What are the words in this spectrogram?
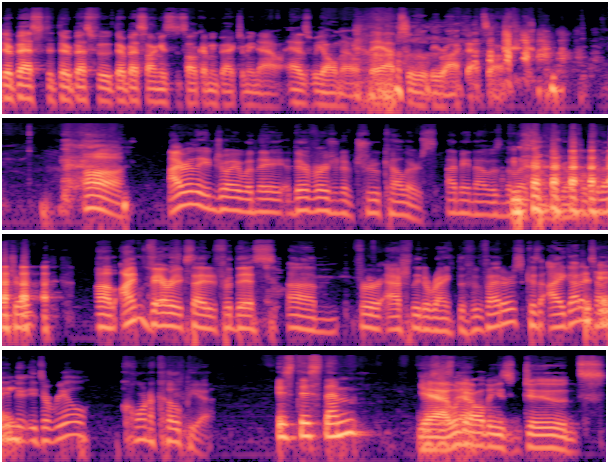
Their best, their best food, their best song is "It's All Coming Back to Me Now." As we all know, they absolutely rock that song. Uh I really enjoy when they their version of True Colors. I mean, that was the right song to go for, for that joke. Um, I'm very excited for this um, for Ashley to rank the Foo Fighters because I got to tell you, it's a real cornucopia. Is this them? Yeah, is look at all these dudes.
